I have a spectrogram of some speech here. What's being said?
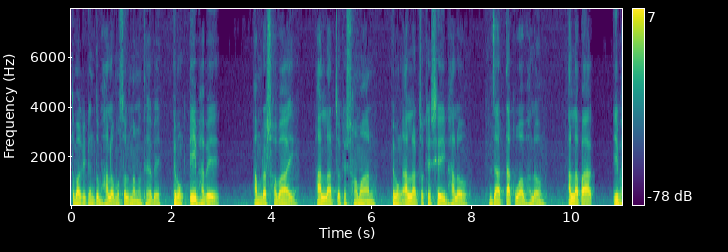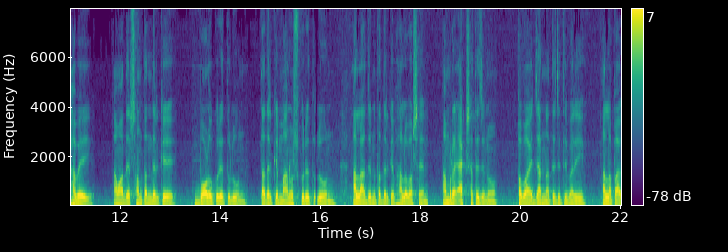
তোমাকে কিন্তু ভালো মুসলমান হতে হবে। এবং এইভাবে আমরা সবাই আল্লাহর চোখে সমান এবং আল্লাহর চোখে সেই ভালো, যার তাকুয়া ভালো। আল্লাহ পাক এইভাবেই আমাদের সন্তানদেরকে বড় করে তুলুন, তাদেরকে মানুষ করে তুলুন। আল্লাহ যেন তাদেরকে ভালোবাসেন। আমরা একসাথে যেন সবাই জান্নাতে যেতে পারি। আল্লাহ পাক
